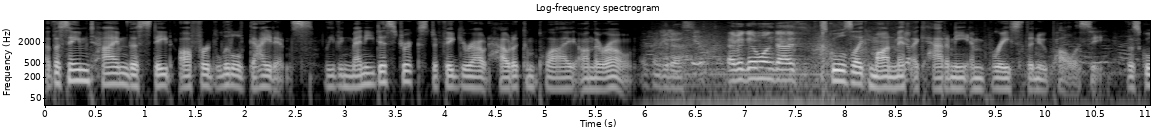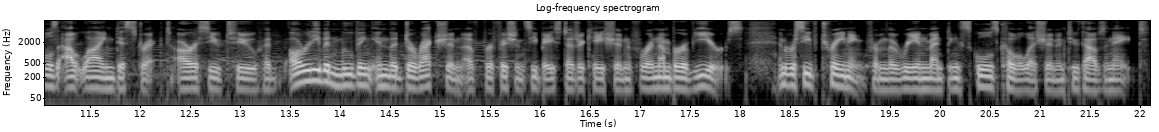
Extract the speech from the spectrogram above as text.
At the same time, the state offered little guidance, leaving many districts to figure out how to comply on their own. I think it is. Have a good one, guys. Schools like Monmouth Academy embraced the new policy. The school's outlying district, RSU2, had already been moving in the direction of proficiency based education for a number of years and received training from the Reinventing Schools Coalition in 2008.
